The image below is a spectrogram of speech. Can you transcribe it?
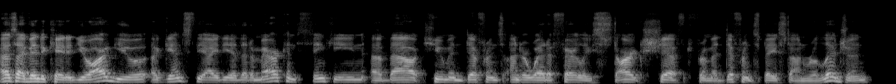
As I've indicated, you argue against the idea that American thinking about human difference underwent a fairly stark shift from a difference based on religion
